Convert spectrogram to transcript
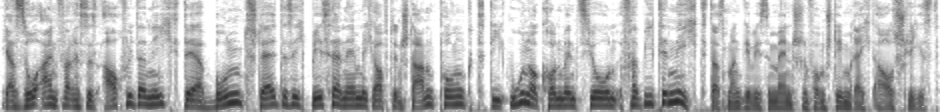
Ja, so einfach ist es auch wieder nicht. Der Bund stellte sich bisher nämlich auf den Standpunkt, die UNO-Konvention verbiete nicht, dass man gewisse Menschen vom Stimmrecht ausschließt.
